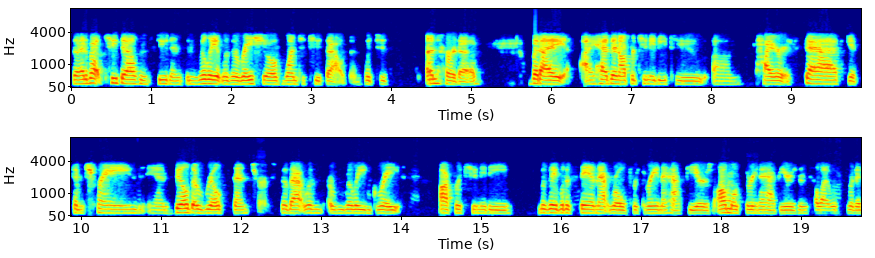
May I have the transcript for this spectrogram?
So I had about 2,000 students, and really it was a ratio of one to 2,000, which is unheard of. But I, I had an opportunity to um, hire a staff, get them trained, and build a real center. So that was a really great opportunity was able to stay in that role for three and a half years, almost three and a half years until I was sort of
